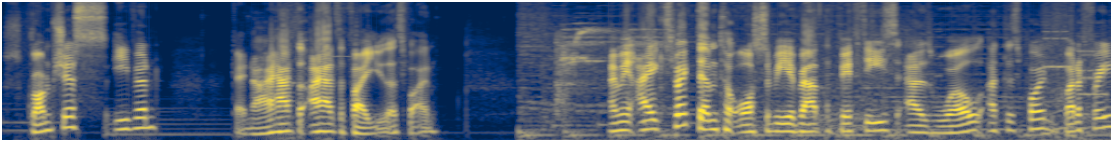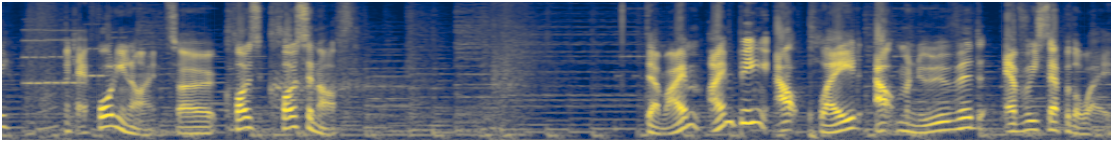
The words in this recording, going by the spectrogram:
scrumptious even. Okay, now I have to I have to fight you. That's fine. I mean, I expect them to also be about the 50s as well at this point. Butterfree. Okay, 49. So close close enough. Damn, I'm I'm being outplayed, outmaneuvered every step of the way.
